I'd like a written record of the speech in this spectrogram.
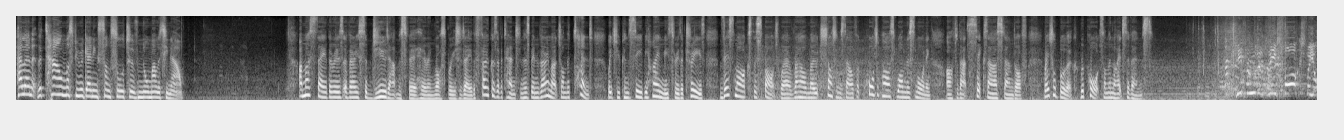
Helen, the town must be regaining some sort of normality now. I must say there is a very subdued atmosphere here in Rothbury today. The focus of attention has been very much on the tent, which you can see behind me through the trees. This marks the spot where Raoul Moat shot himself at quarter past one this morning after that six-hour standoff. Rachel Bullock reports on the night's events. Keep moving, please, folks, for your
